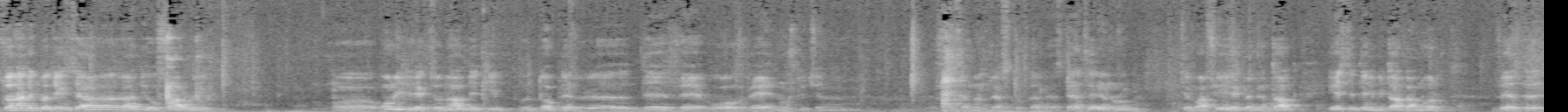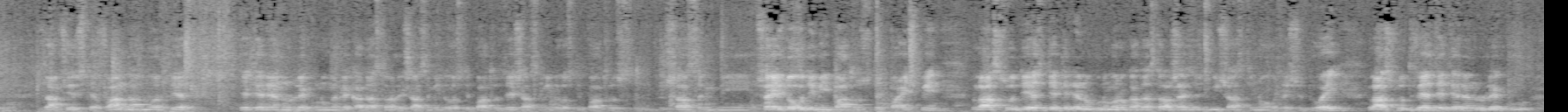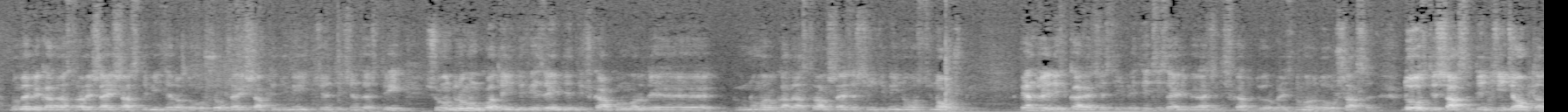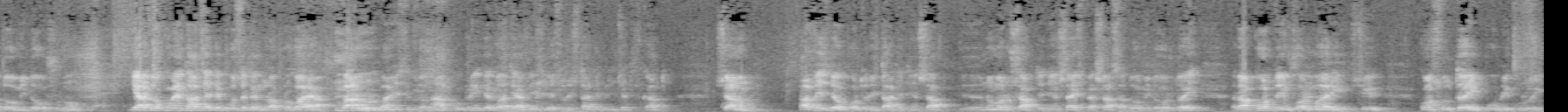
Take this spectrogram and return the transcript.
zona de protecție a radiofarului uh, omnidirecțional de tip Doppler uh, DVOR, nu știu ce înseamnă prea scurtările astea, terenul ce va fi reglementat este delimitat la nord-vest de Zanfir Ștefan, la nord-vest de terenurile cu numerele cadastrale 6240, 62.414, la sud-est de terenul cu numărul cadastral 60.692, la sud-vest de terenurile cu numerele cadastrale 66.028, 67.553 și un drum în cote indiviză identificat cu numărul, de, numărul cadastral 65.919. Pentru edificarea acestei investiții s-a eliberat certificatul de urbanism numărul 26, 206 din 5 a 8 a 2021 iar documentația depusă pentru aprobarea planului urbanistic zonal cuprinde toate avizele solicitate prin certificat și anume aviz de oportunitate din 7, numărul 7 din 16 a 6 a 2022, raportul informării și consultării publicului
